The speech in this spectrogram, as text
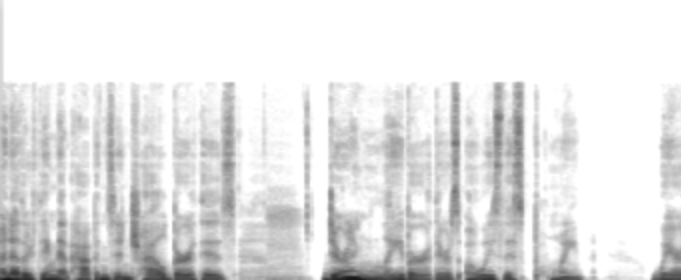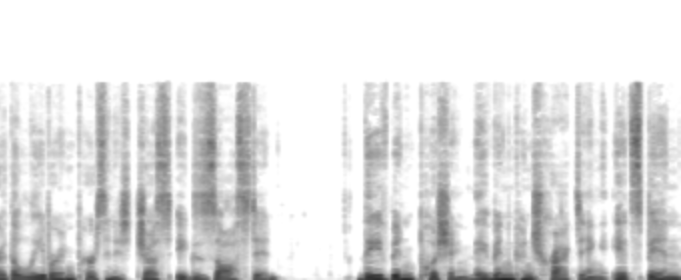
Another thing that happens in childbirth is during labor, there's always this point where the laboring person is just exhausted. They've been pushing, they've been contracting. It's been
